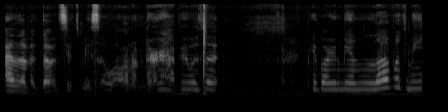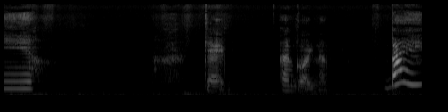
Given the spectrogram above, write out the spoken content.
I love it though. It suits me so well, and I'm very happy with it. People are gonna be in love with me. Okay, I'm going now. Bye.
